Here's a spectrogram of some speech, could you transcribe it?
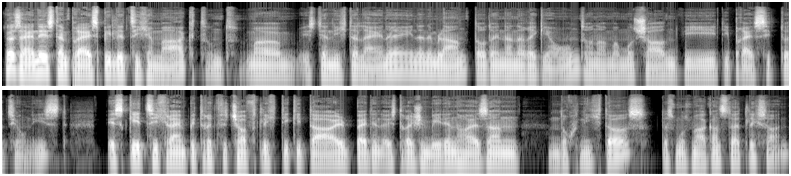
Das eine ist, ein Preis bildet sich am Markt und man ist ja nicht alleine in einem Land oder in einer Region, sondern man muss schauen, wie die Preissituation ist. Es geht sich rein betriebswirtschaftlich digital bei den österreichischen Medienhäusern noch nicht aus. Das muss man auch ganz deutlich sagen.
